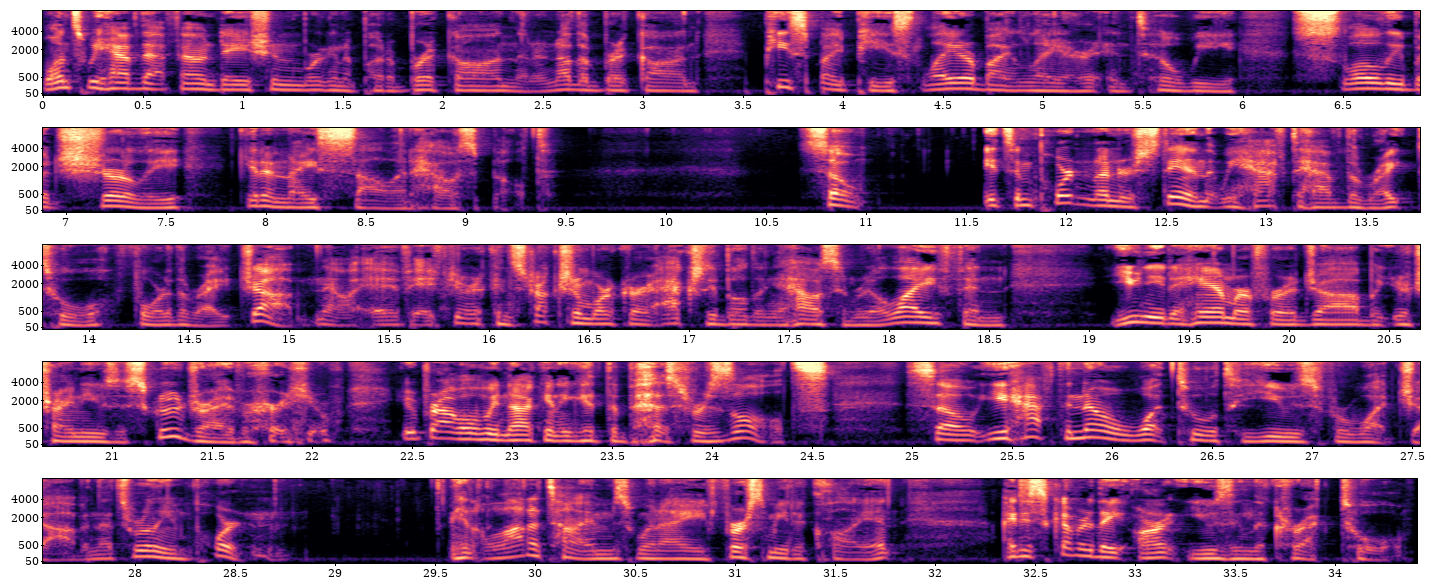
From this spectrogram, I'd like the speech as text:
Once we have that foundation, we're going to put a brick on, then another brick on, piece by piece, layer by layer, until we slowly but surely get a nice solid house built. So, it's important to understand that we have to have the right tool for the right job. Now, if, if you're a construction worker actually building a house in real life and you need a hammer for a job, but you're trying to use a screwdriver, you're, you're probably not going to get the best results. So you have to know what tool to use for what job, and that's really important. And a lot of times when I first meet a client, I discover they aren't using the correct tool.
